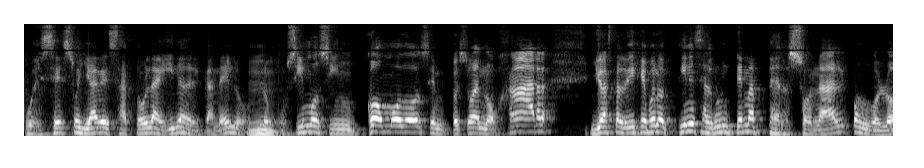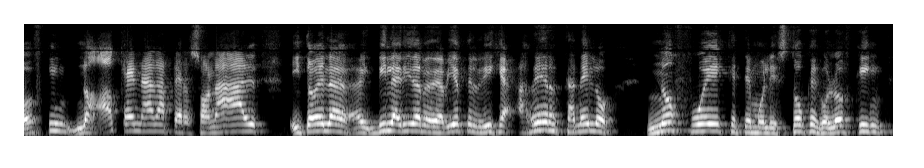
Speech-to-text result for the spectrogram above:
Pues eso ya desató la ira del Canelo. Mm. Lo pusimos incómodo, se empezó a enojar. Yo hasta le dije, bueno, ¿tienes algún tema personal con Golovkin? No, que nada personal. Y toda la, vi la herida medio abierta y le dije, a ver, Canelo, ¿no fue que te molestó que Golovkin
